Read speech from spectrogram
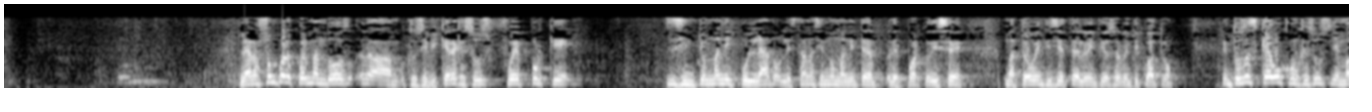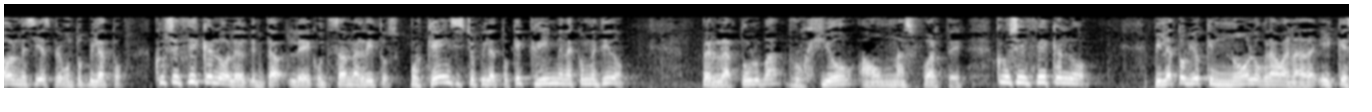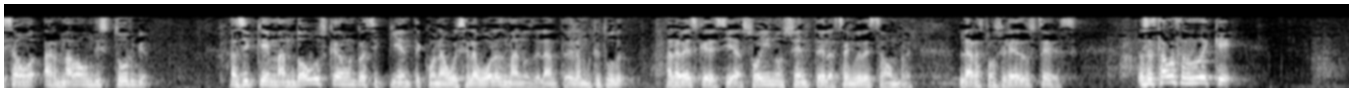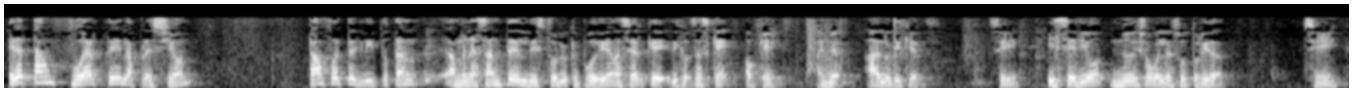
La razón por la cual mandó a crucificar a Jesús fue porque se sintió manipulado, le están haciendo manita de, puerco, dice Mateo 27 del 22 al 24. Entonces, ¿qué hago con Jesús llamado el Mesías? Preguntó Pilato. Crucifícalo, le, le contestaron a gritos. ¿Por qué? insistió Pilato. ¿Qué crimen ha cometido? Pero la turba rugió aún más fuerte. Crucifícalo. Pilato vio que no lograba nada y que se armaba un disturbio. Así que mandó buscar un recipiente con agua y se lavó las manos delante de la multitud, a la vez que decía, soy inocente de la sangre de este hombre. La responsabilidad de ustedes. O sea, estamos hablando de que era tan fuerte la presión, tan fuerte el grito, tan amenazante el disturbio que podían hacer que dijo, ¿sabes qué? Ok, haz lo que quieras. ¿sí? Y se dio, no hizo valer su autoridad, ¿sí?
